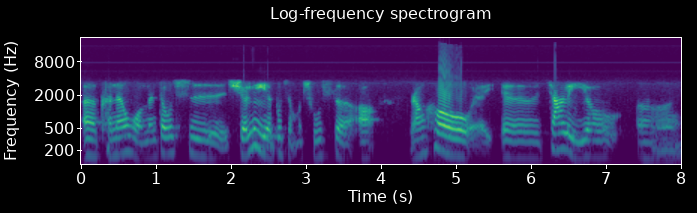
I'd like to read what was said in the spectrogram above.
呃，可能我们都是学历也不怎么出色哦，然后呃家里又嗯、呃、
